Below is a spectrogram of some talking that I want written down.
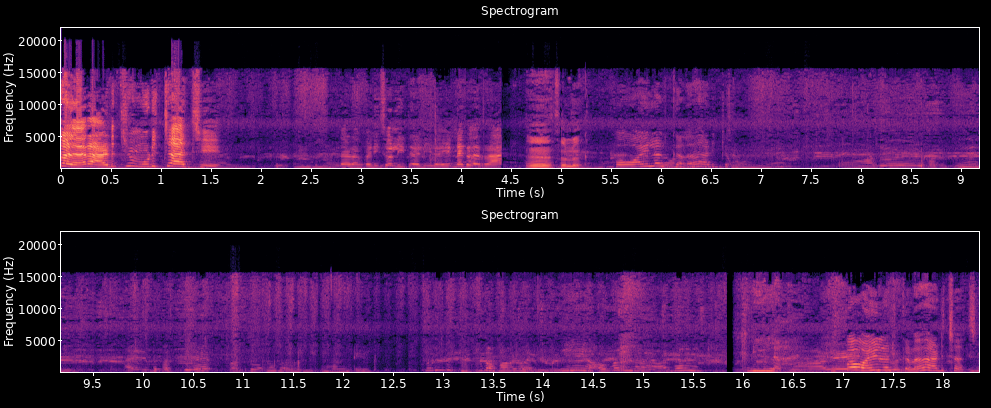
கலர் அடிச்சு முடிச்சாச்சு. நீ சொல்லிட்டு அடிடா. என்ன கலர் சொல்லு. இப்போ வயலட் கலர் அடிக்கணும் அது பத்து. ஐந்து பத்து. பத்து ஒன்று பதினொன்று இப்ப அடிச்சாச்சு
